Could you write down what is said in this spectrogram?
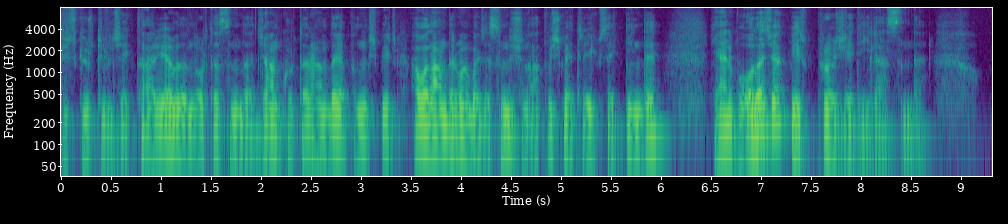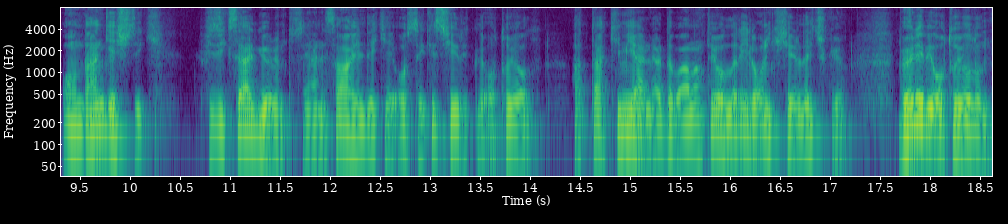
püskürtülecek. Tarih Yarımada'nın ortasında can kurtaranda yapılmış bir havalandırma bacasını düşün 60 metre yüksekliğinde. Yani bu olacak bir proje değil aslında. Ondan geçtik fiziksel görüntüsü yani sahildeki o 8 şeritli otoyol hatta kimi yerlerde bağlantı yolları ile 12 şeride çıkıyor. Böyle bir otoyolun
